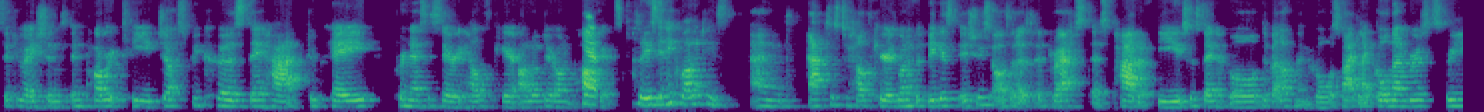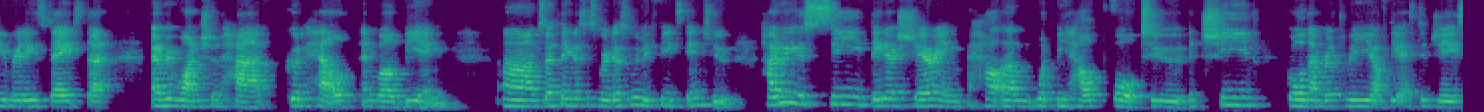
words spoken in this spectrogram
situations in poverty just because they had to pay for necessary healthcare out of their own pockets. Yeah. So these inequalities and access to healthcare is one of the biggest issues also that's addressed as part of the sustainable development goals, right? Like goal number three really states that everyone should have good health and well-being. Um, so I think this is where this really feeds into. How do you see data sharing how, um, would be helpful to achieve goal number three of the SDGs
